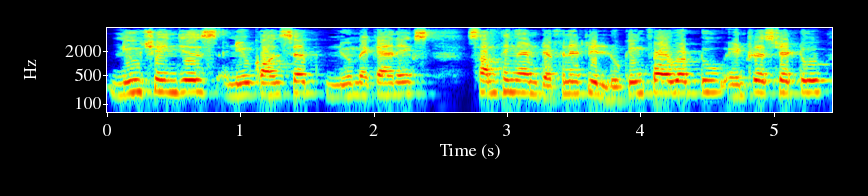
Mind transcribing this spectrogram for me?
New changes new concept new mechanics something i'm definitely looking forward to interested to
